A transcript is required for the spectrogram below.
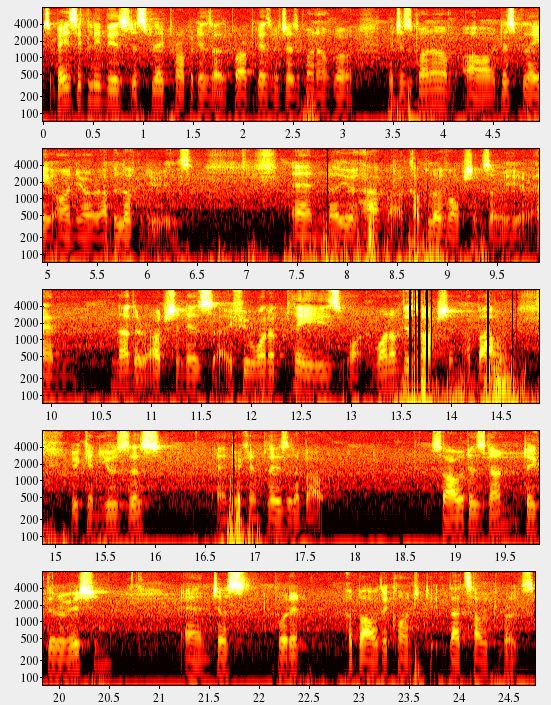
So basically these display properties are the properties which is gonna go which is gonna uh, display on your uh, bill of materials. And uh, you have a couple of options over here. And another option is uh, if you want to place one, of these option above you can use this and you can place it above so how it is done take the revision and just put it above the quantity. That's how it works.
